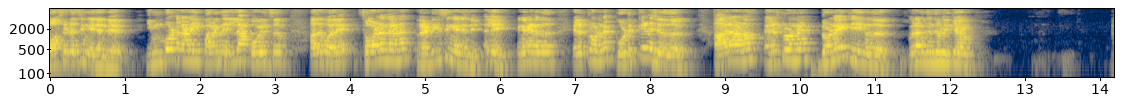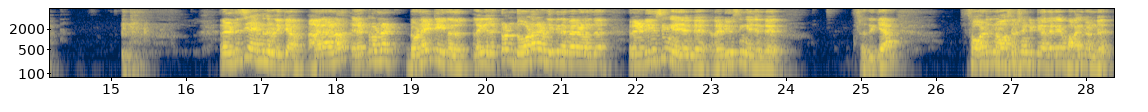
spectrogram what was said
ഓക്സിഡൈസിങ് ഏജന്റ് ഇമ്പോർട്ടന്റ് ആണ് ഈ പറയുന്ന എല്ലാ പോയിന്റ്സും അതുപോലെ സോഡ് എന്താണ്? റെഡ്യൂസിങ് ഏജന്റ് അല്ലേ? എങ്ങനെയാണത്? ഇലക്ട്രോണിനെ കൊടുക്കുകയാണ് ചെയ്തത്. ആരാണോ ഇലക്ട്രോണിനെ ഡൊണേറ്റ് ചെയ്യുന്നത്? ഇവരെ നമുക്ക് എന്ത് വിളിക്കാം? റെഡ്യൂസ് എന്ന് വിളിക്കാം. ആരാണ് ഇലക്ട്രോണിനെ ഡൊണേറ്റ് ചെയ്യുന്നത്? അല്ലെങ്കിൽ ഇലക്ട്രോൺ ഡോണറെ വിളിക്കുന്ന പേരാണ് എന്ത് റെഡ്യൂസിങ് ഏജന്റ് റെഡ്യൂസിങ് ഏജന്റ് ശ്രദ്ധിക്കാം. സോഡിയത്തിന് ഓക്സിഡേഷൻ കിട്ടി അതൊക്കെ ഞാൻ പറഞ്ഞിട്ടുണ്ട്.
